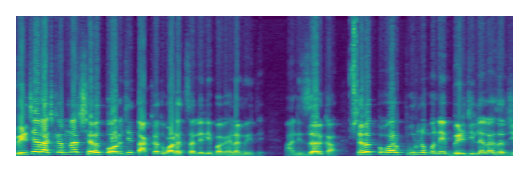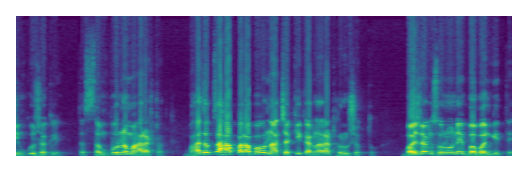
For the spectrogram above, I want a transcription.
बीडच्या राजकारणात शरद पवारांची ताकद वाढत चाललेली बघायला मिळते. आणि जर का शरद पवार पूर्णपणे बीड जिल्ह्याला जर जिंकू शकले तर संपूर्ण महाराष्ट्रात भाजपचा हा पराभव नाचक्की करणारा ठरू शकतो. बजरंग सोनवणे बबन गीते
